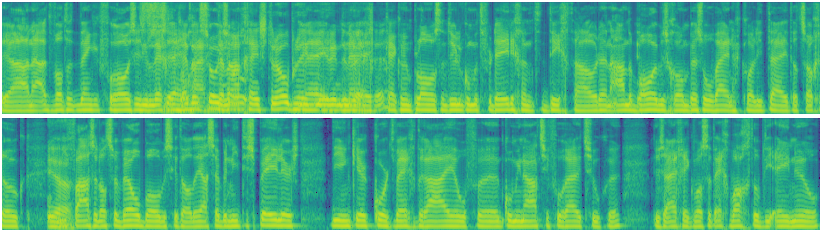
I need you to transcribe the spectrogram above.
eh, Ja, nou, het- wat het denk ik vooral is, is die ze hebben eigenlijk sowieso... daarna geen strobreek Nee, meer in de nee. weg, hè? Kijk, hun plan was natuurlijk om het verdedigend dicht te houden. En aan de bal hebben ze gewoon best wel weinig kwaliteit. Dat zag je ook in die fase dat ze wel balbezit hadden. Ja, ze hebben niet de spelers die een keer kort wegdraaien of eh, een combinatie vooruit zoeken. Dus eigenlijk was het echt wachten op die 1-0.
